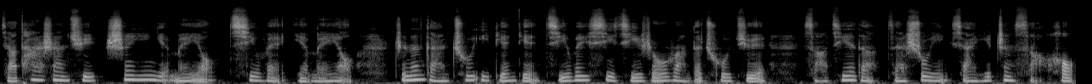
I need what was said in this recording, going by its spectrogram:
脚踏上去声音也没有，气味也没有，只能感出一点点极微细极柔软的触觉。扫街的在树影下一阵扫后，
